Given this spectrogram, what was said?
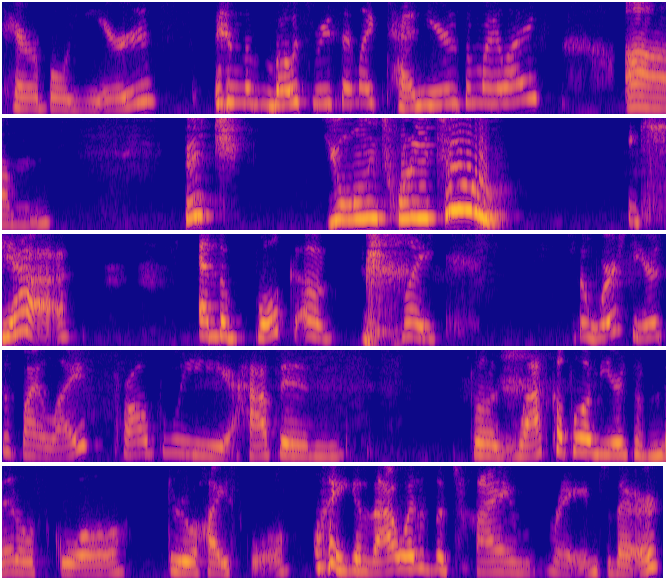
terrible years in the most recent like 10 years of my life. Um Bitch, you're only 22. yeah. And the bulk of like the worst years of my life probably happened the last couple of years of middle school through high school. Like that was the time range there.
